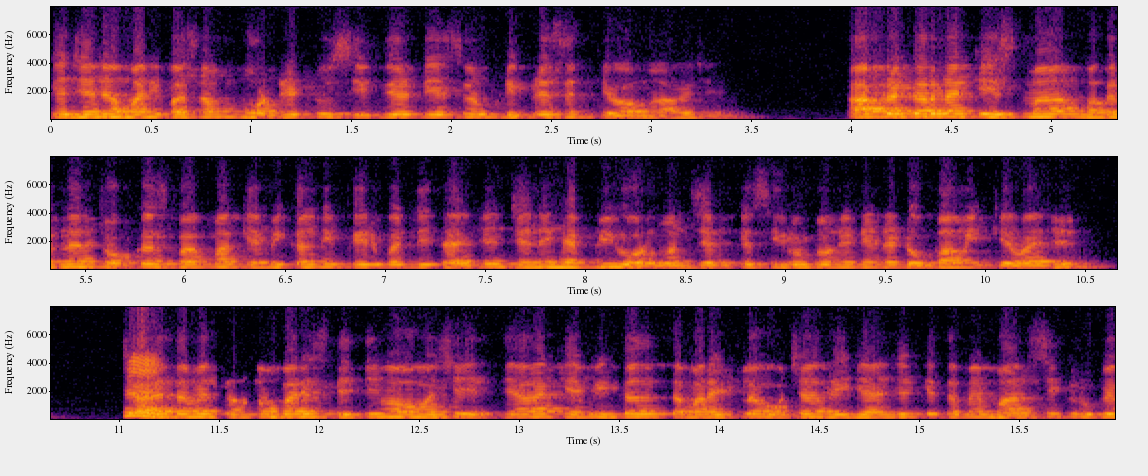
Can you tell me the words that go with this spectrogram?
કે જેને અમારી ભાષામાં moderate to severe days of depression કહેવામાં આવે છે. આ પ્રકારના કેસમાં મગજના ચોક્કસ ભાગમાં કેમિકલની ફેરબદલી થાય છે, જેને હેપી હોર્મોન જેમ કે સિરોટોનિન અને ડોપામિન કહેવાય છે. જ્યારે તમે તણાવભરી સ્થિતિમાં હો છે, ત્યાં કેમિકલ તમારા એટલા ઓછા થઈ જાય છે કે તમે માનસિક રૂપે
